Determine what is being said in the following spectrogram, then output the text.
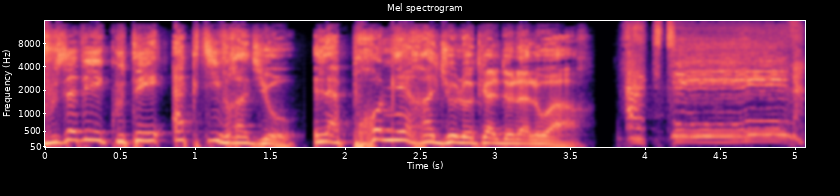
Vous avez écouté Active Radio, la première radio locale de la Loire. Active.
